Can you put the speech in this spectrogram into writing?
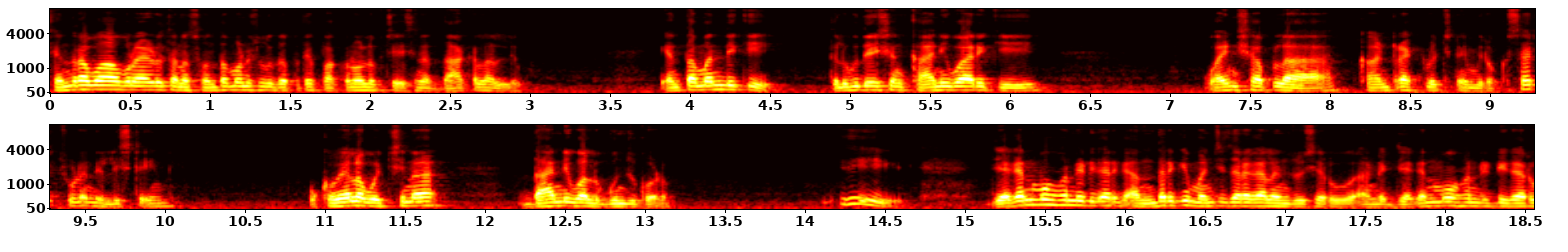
చంద్రబాబు నాయుడు తన సొంత మనుషులు తప్పితే పక్కన వాళ్ళకి చేసిన దాఖలాలు లేవు. ఎంతమందికి తెలుగుదేశం కాని వారికి వైన్ షాప్ల కాంట్రాక్ట్లు వచ్చినాయి మీరు ఒకసారి చూడండి లిస్ట్ అయింది ఒకవేళ వచ్చినా దాన్ని వాళ్ళు గుంజుకోవడం. ఇది జగన్మోహన్ రెడ్డి గారికి అందరికీ మంచి జరగాలని చూశారు. అండ్ జగన్మోహన్ రెడ్డి గారు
